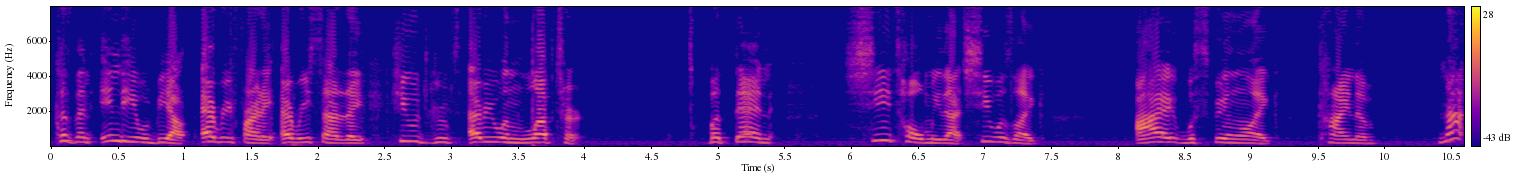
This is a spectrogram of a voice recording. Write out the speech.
Because then India would be out every Friday, every Saturday, huge groups. Everyone loved her. But then she told me that she was like, I was feeling like kind of not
